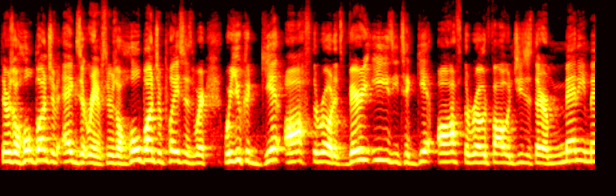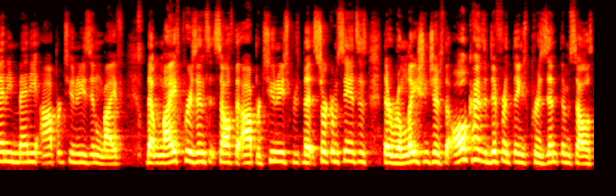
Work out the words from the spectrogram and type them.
There was a whole bunch of exit ramps. There was a whole bunch of places where, where you could get off the road. It's very easy to get off the road following Jesus. There are many, many, many opportunities in life that life presents itself, that opportunities, that circumstances, that relationships, that all kinds of different things present themselves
